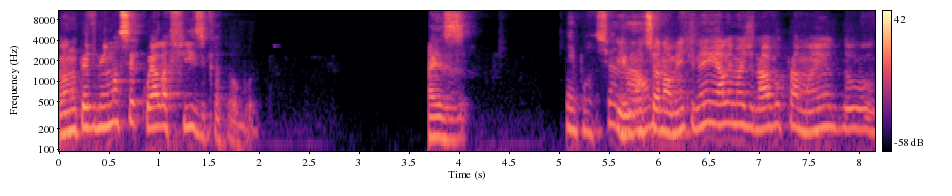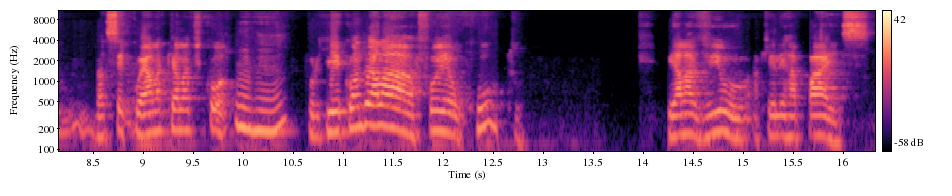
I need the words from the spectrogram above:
Ela não teve nenhuma sequela física do aborto. Mas Emocional. Emocionalmente, nem ela imaginava o tamanho do, da sequela que ela ficou. Uhum. Porque quando ela foi ao culto e ela viu aquele rapaz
